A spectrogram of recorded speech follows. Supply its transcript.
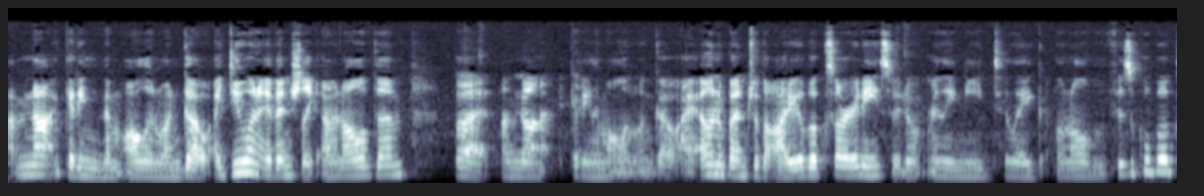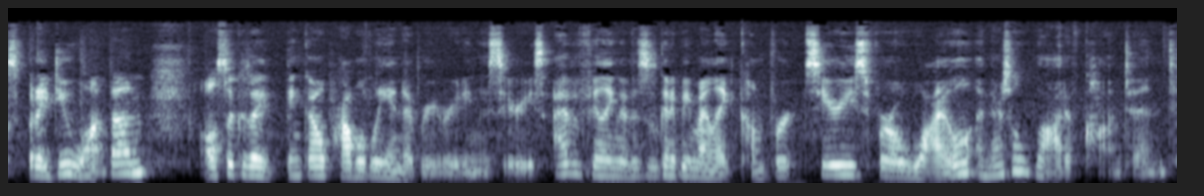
I'm not getting them all in one go. I do want to eventually own all of them, but I'm not getting them all in one go. I own a bunch of the audiobooks already, so I don't really need to like own all of the physical books, but I do want them. Also because I think I'll probably end up rereading this series. I have a feeling that this is going to be my like comfort series for a while, and there's a lot of content.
